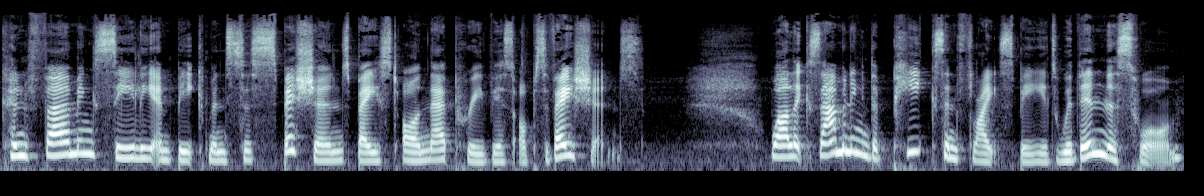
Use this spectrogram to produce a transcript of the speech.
confirming Seeley and Beekman's suspicions based on their previous observations. While examining the peaks in flight speeds within the swarm,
